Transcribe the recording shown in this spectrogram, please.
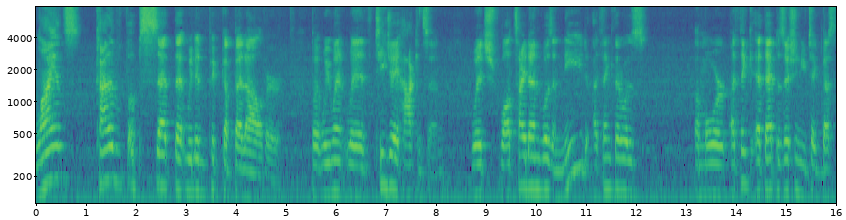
Lions kind of upset that we didn't pick up Ed Oliver, but we went with T.J. Hockenson, which while tight end was a need, I think there was a more. I think at that position you take best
